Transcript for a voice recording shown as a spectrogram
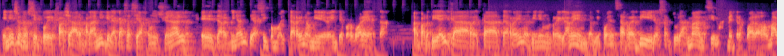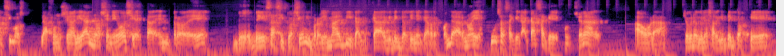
en eso no se puede fallar. Para mí que la casa sea funcional es determinante, así como el terreno mide 20 por 40. A partir de ahí, cada, cada terreno tiene un reglamento, que pueden ser retiros, alturas máximas, metros cuadrados máximos. La funcionalidad no se negocia, está dentro de de, esa situación y problemática que cada arquitecto tiene que responder. No hay excusas a que la casa quede funcional. Ahora, yo creo que los arquitectos que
